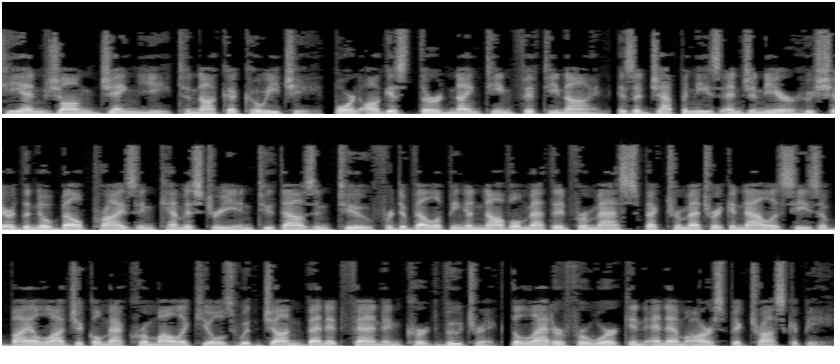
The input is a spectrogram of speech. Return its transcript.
Tianzhong Zhengyi Tanaka Koichi, born August 3, 1959 is a Japanese engineer who shared the Nobel Prize in Chemistry in 2002 for developing a novel method for mass spectrometric analyses of biological macromolecules with John Bennett Fenn and Kurt Wuthrich the latter for work in NMR spectroscopy.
